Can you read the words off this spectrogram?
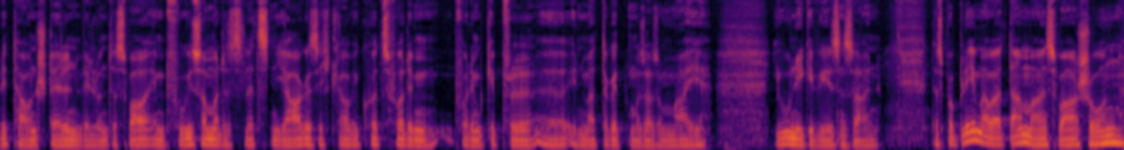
Litauen stellen will. Und das war im Frühsommer des letzten Jahres, ich glaube kurz vor dem, vor dem Gipfel äh, in Madrid, muss also Mai, Juni gewesen sein. Das Problem aber damals war schon,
